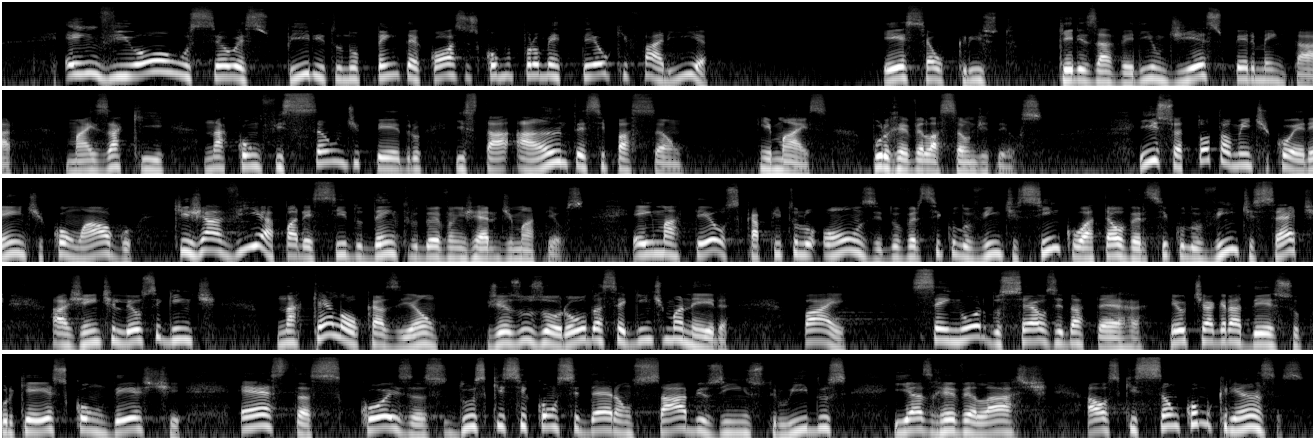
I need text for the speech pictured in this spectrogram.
enviou o seu Espírito no Pentecostes como prometeu que faria. Esse é o Cristo que eles haveriam de experimentar, mas aqui, na confissão de Pedro, está a antecipação e mais, por revelação de Deus. Isso é totalmente coerente com algo que já havia aparecido dentro do Evangelho de Mateus. Em Mateus, capítulo 11, do versículo 25 até o versículo 27, a gente lê o seguinte: Naquela ocasião, Jesus orou da seguinte maneira: Pai, Senhor dos céus e da terra, eu te agradeço porque escondeste estas coisas dos que se consideram sábios e instruídos e as revelaste aos que são como crianças.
